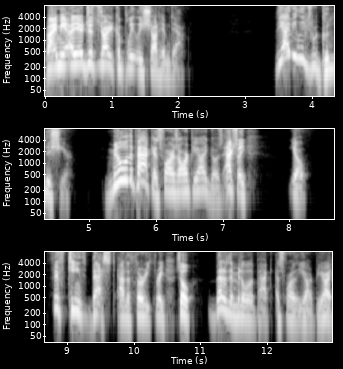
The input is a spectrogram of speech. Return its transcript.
Right? I mean, I just try to completely shut him down. The Ivy Leagues were good this year, middle of the pack as far as RPI goes. Actually, you know, 15th best out of 33. So better than middle of the pack as far as the RPI.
